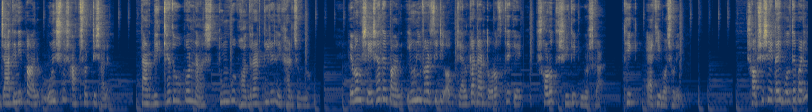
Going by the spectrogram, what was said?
যা তিনি পান উনিশশো সাতষট্টি সালে। তার বিখ্যাত উপন্যাস তুঙ্গভদ্রার তীরে লেখার জন্য। এবং সেই সাথে পান ইউনিভার্সিটি অব ক্যালকাটার তরফ থেকে শরৎ স্মৃতি পুরস্কার, ঠিক একই বছরেই। সবশেষে এটাই বলতে পারি,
